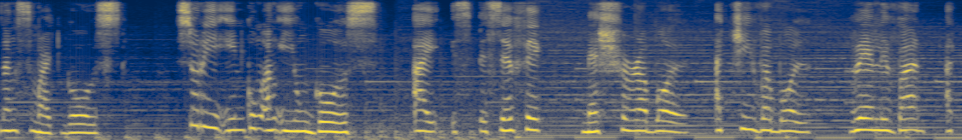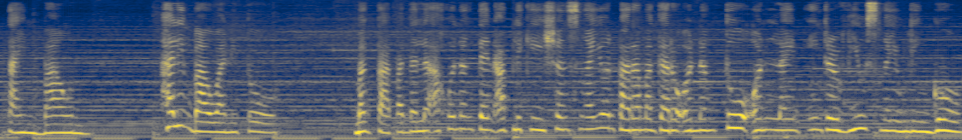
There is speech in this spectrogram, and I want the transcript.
ng SMART goals. Suriin kung ang iyong goals ay specific, measurable, achievable, relevant at time-bound. Halimbawa nito, magpapadala ako ng 10 applications ngayon para magkaroon ng 2 online interviews ngayong linggo.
